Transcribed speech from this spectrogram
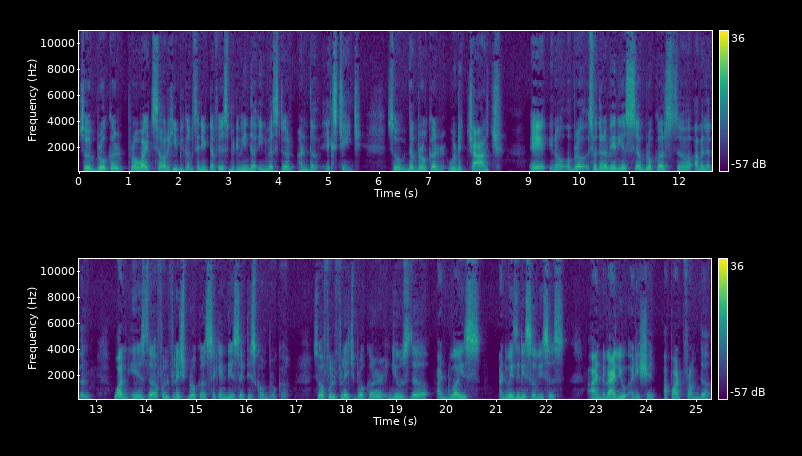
So broker provides or he becomes an interface between the investor and the exchange. So the broker would charge a you know a bro- so there are various uh, brokers uh, available one is the full-fledged broker second is a discount broker. So full-fledged broker gives the advice advisory services and value addition apart from the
